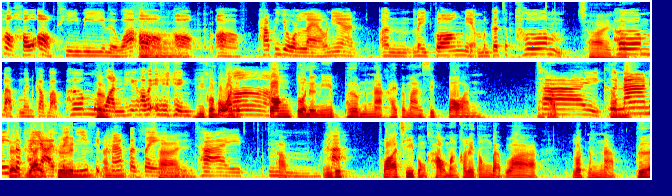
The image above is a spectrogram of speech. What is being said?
พอเขาออกทีวี หรือว่าออกอ่า ออกเอ่อภาพยนตร์แล้วเนี่ยอันในกล้องเนี่ยมันก็จะเพิ่มใช่ครับ เพิ่มแบบเหมือนกับแบบเพิ่มมเพิ่มวลให้เขาเอง มีคนบอกว่าอ่ากล้องตัวหนึ่งนี้เพิ่มน้ำหนักให้ประมาณ 10 ปอนด์นะใชครับ่คือหน้านี่จะขยายเป็นจะใหญ่ขึ้นอันนี้25เปอร์เซ็นต์ใช่ใช่ครับอืมอันนี้ก็ค่ะ เพราะอาชีพของเขามันเขาเลยต้องแบบว่าลดน้ำหนักเพื่อ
